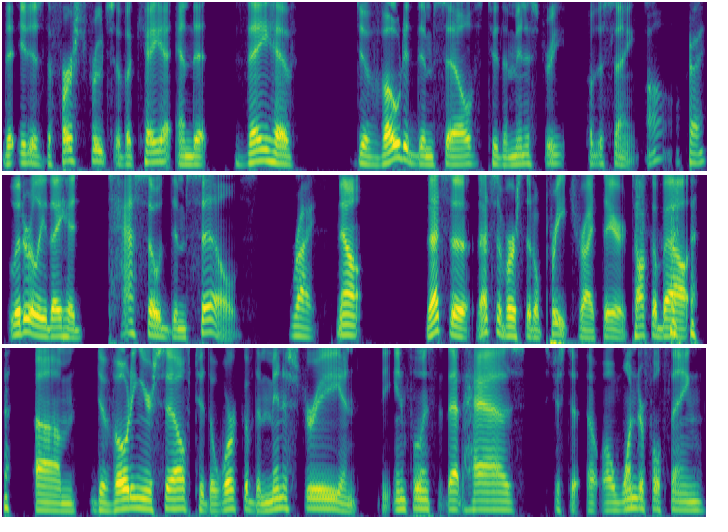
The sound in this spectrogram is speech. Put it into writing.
that it is the first fruits of Achaia, and that they have devoted themselves to the ministry of the saints. Oh, okay. Literally, they had tassoed themselves. Right. Now, that's a that's a verse that'll preach right there. Talk about um, devoting yourself to the work of the ministry and the influence that that has. It's just a, a wonderful thing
